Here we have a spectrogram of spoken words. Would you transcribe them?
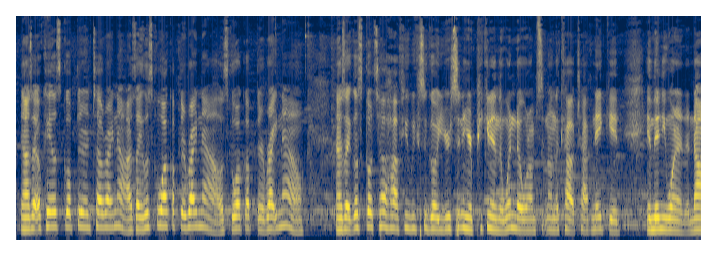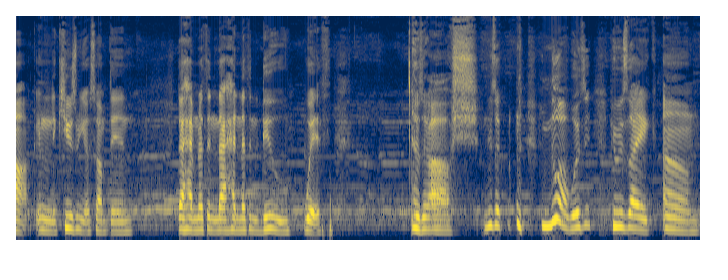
And I was like, okay, let's go up there and tell right now. I was like, let's go walk up there right now. Let's go walk up there right now. And I was like, let's go tell how a few weeks ago you're sitting here peeking in the window when I'm sitting on the couch half naked, and then you wanted to knock and accuse me of something that have nothing that had nothing to do with. I was like, oh shh. And he's like, no, I wasn't. He was like, um,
